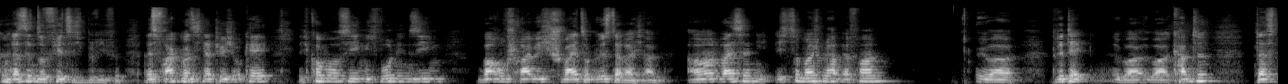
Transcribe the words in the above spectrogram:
und das sind so 40 Briefe. Jetzt fragt man sich natürlich, okay, ich komme aus Siegen, ich wohne in Siegen, warum schreibe ich Schweiz und Österreich an? Aber man weiß ja nie. Ich zum Beispiel habe erfahren über Dritte, über, über Kante, dass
